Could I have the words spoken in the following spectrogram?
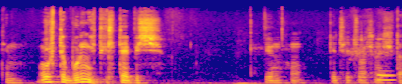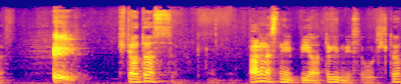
тийм өөртөө бүрэн ихтгэлтэй биш юм хүн гэж хэлж болно л доо Гэтэ одоо бас баг насны би одоогийн биесээ өөрлөлтөө.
